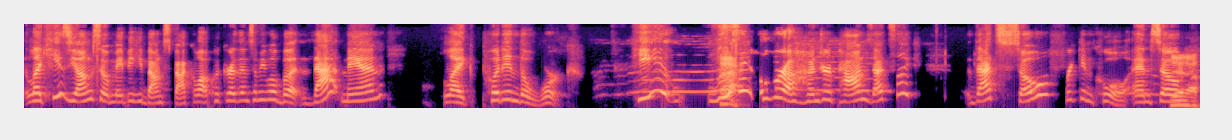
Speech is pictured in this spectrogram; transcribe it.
like he's young, so maybe he bounced back a lot quicker than some people, but that man like put in the work. He losing over a hundred pounds, that's like that's so freaking cool. And so yeah.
